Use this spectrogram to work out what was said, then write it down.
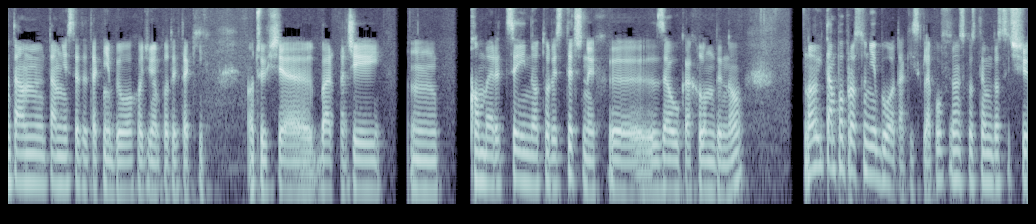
No tam, tam niestety tak nie było. Chodziłem po tych takich oczywiście bardziej mm, komercyjno-turystycznych y, zaułkach Londynu. No i tam po prostu nie było takich sklepów, w związku z tym dosyć e,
